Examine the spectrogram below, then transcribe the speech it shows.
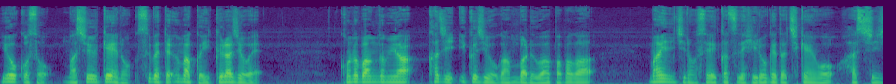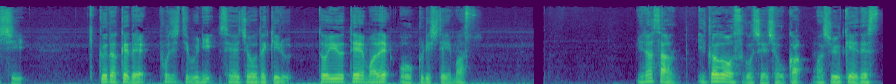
ようこそ、マシューケイのすべてうまくいくラジオへ。この番組は家事・育児を頑張るワーパパが毎日の生活で広げた知見を発信し、聞くだけでポジティブに成長できるというテーマでお送りしています。皆さん、いかがお過ごしでしょうか？マシューケイです。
